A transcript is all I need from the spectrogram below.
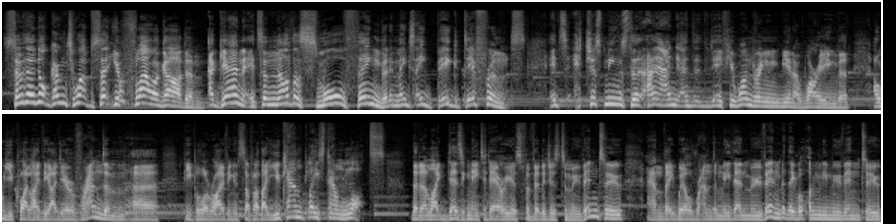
so they're not going to upset your flower garden. Again, it's another small thing, but it makes a big difference. It's It just means that, and, if you're wondering, you know, worrying that, oh, you quite like the idea of random uh, people arriving and stuff like that, you can place down lots that are like designated areas for villagers to move into, and they will randomly then move in, but they will only move into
